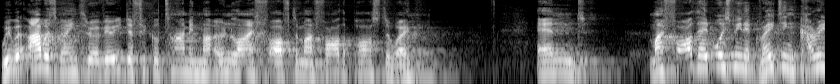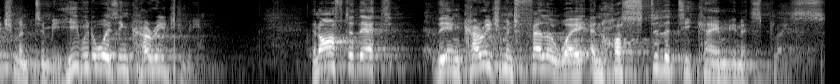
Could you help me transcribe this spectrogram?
We were, I was going through a very difficult time in my own life after my father passed away. And my father had always been a great encouragement to me. He would always encourage me. And after that, the encouragement fell away and hostility came in its place.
